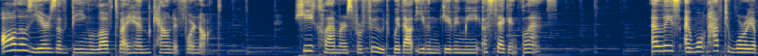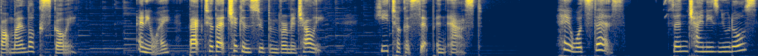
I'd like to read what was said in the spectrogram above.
All those years of being loved by him counted for naught. He clamors for food without even giving me a second glance. At least I won't have to worry about my looks going. Anyway, back to that chicken soup and vermicelli. He took a sip and asked, Hey, what's this? Thin Chinese noodles?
